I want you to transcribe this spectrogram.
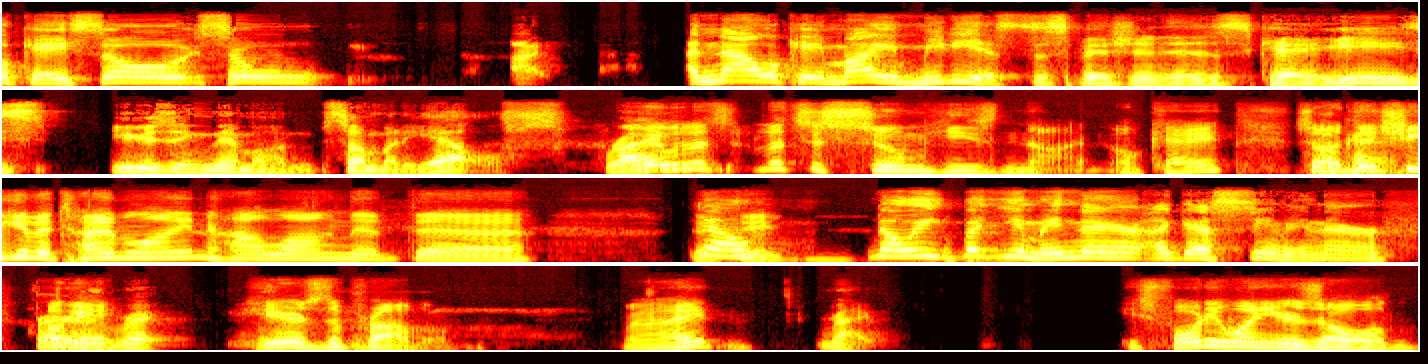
okay, so so, I and now okay. My immediate suspicion is okay. He's using them on somebody else, Okay, right? well, let's let's assume he's not. Okay. So Okay. did she give a timeline? How long that the? that No. they- no, he, but you mean they're? I guess you mean they're Okay. ri- here's the problem. All right. right. He's 41 years old.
